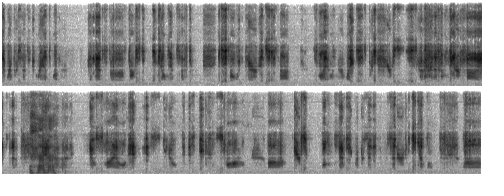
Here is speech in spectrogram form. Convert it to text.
that represents the grandmother, and that's the first female ancestor. She's always there, and she's not smiling or like she's pretty fierce. Sides and, and uh, no smile, and it's you know this beautiful, strong, um, fierce woman statue represented in the center of each temple. Um,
